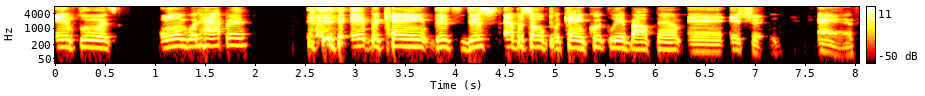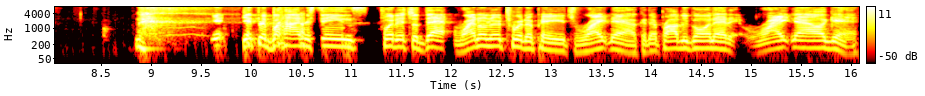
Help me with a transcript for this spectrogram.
influence on what happened, it became this this episode became quickly about them, and it shouldn't have. get, get the behind the scenes footage of that right on their Twitter page right now, because they're probably going at it right now again.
